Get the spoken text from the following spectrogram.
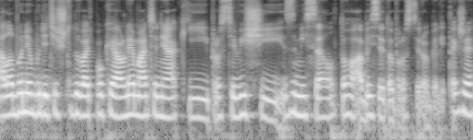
alebo nebudete študovať, pokiaľ nemáte nejaký proste vyšší zmysel toho, aby ste to proste robili. Takže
